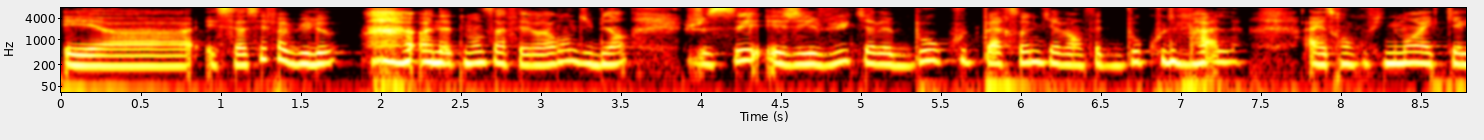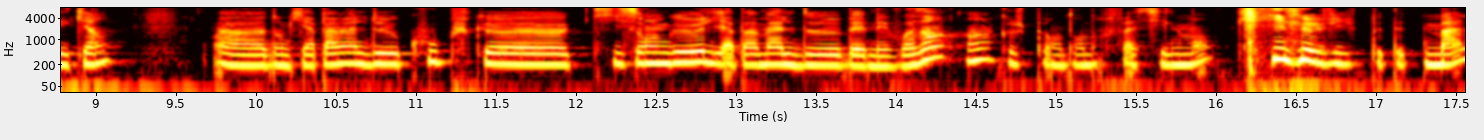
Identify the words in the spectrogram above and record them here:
Et, euh, et c'est assez fabuleux. Honnêtement, ça fait vraiment du bien. Je sais et j'ai vu qu'il y avait beaucoup de personnes qui avaient en fait beaucoup de mal à être en confinement avec quelqu'un. Euh, donc il y a pas mal de couples qui s'engueulent, il y a pas mal de ben, mes voisins hein, que je peux entendre facilement, qui le vivent peut-être mal,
